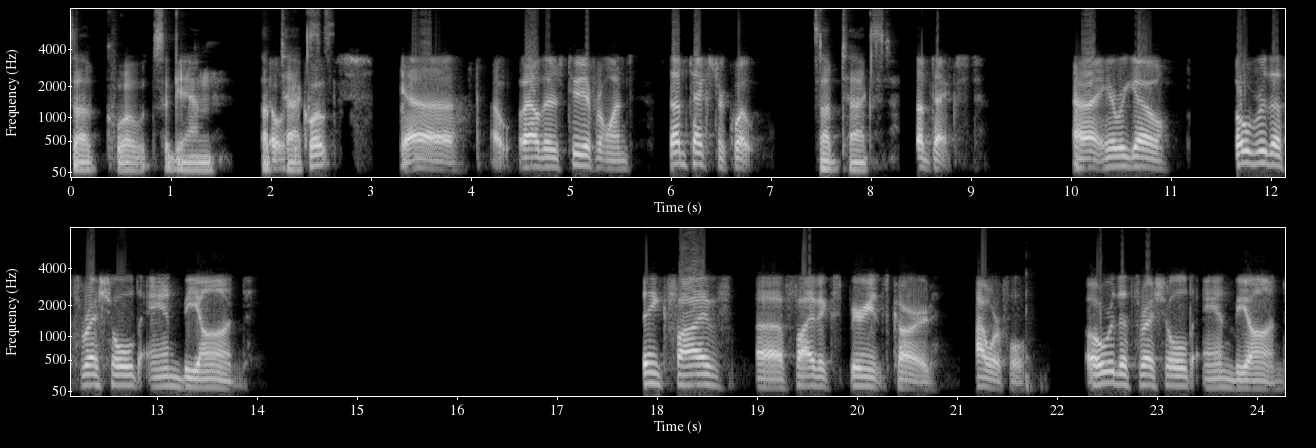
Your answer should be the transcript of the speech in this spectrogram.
sub quotes again. Subtext. Quotes. Yeah. Oh, well, there's two different ones. Subtext or quote. Subtext. Subtext. All right, here we go. Over the threshold and beyond. Think five, uh, five experience card. Powerful. Over the threshold and beyond.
